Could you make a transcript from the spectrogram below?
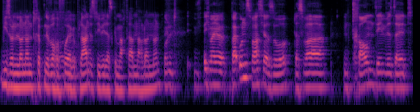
wie so ein London-Trip eine Woche genau, vorher genau. geplant ist, wie wir das gemacht haben nach London. Und ich meine, bei uns war es ja so, das war ein Traum, den wir seit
